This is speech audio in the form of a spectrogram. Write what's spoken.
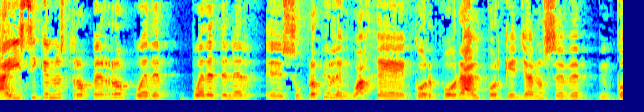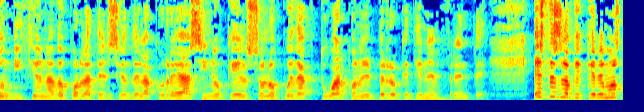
ahí sí que nuestro perro puede, puede tener eh, su propio lenguaje corporal, porque ya no se ve condicionado por la tensión de la correa, sino que él solo puede actuar con el perro que tiene enfrente. Esto es lo que queremos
